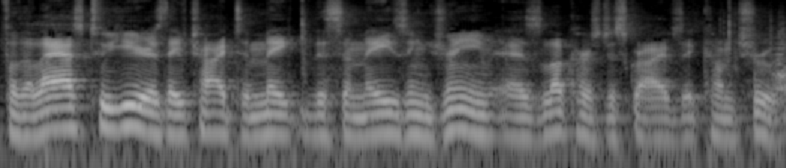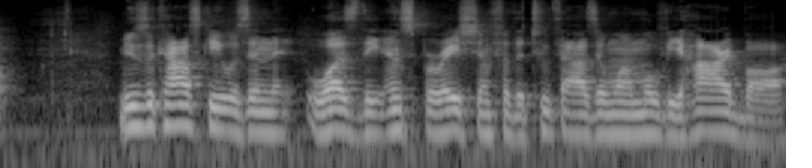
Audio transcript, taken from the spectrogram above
For the last two years, they've tried to make this amazing dream, as Luckhurst describes it, come true. Muzikowski was, in, was the inspiration for the 2001 movie Hardball,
